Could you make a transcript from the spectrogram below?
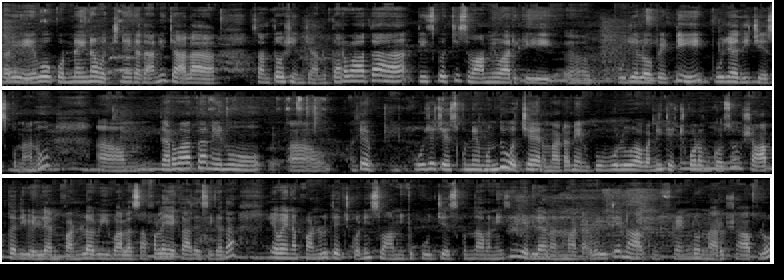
సరే ఏవో కొన్ని అయినా వచ్చినాయి కదా అని చాలా సంతోషించాను. తర్వాత తీసుకొచ్చి స్వామివారికి పూజలో పెట్టి పెట్టి పూజ అది చేసుకున్నాను. తర్వాత నేను అంటే పూజ చేసుకునే ముందు వచ్చాయన్నమాట. నేను పువ్వులు అవన్నీ తెచ్చుకోవడం కోసం షాప్కి అది వెళ్ళాను. పండ్లు అవి వాళ్ళ సఫల ఏకాదశి కదా ఏవైనా పండ్లు తెచ్చుకొని స్వామికి పూజ చేసుకుందాం అనేసి వెళ్ళాను అనమాట వెళ్తే నాకు ఫ్రెండ్ ఉన్నారు షాప్లో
